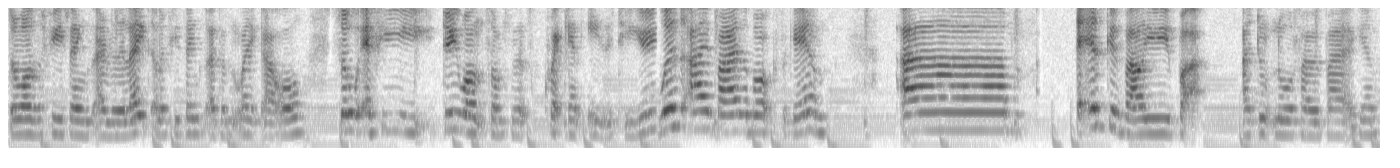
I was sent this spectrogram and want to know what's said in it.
There was a few things I really liked and a few things I didn't like at all. So if you do want something that's quick and easy to use, would I buy the box again? Um, it is good value, but I don't know if I would buy it again.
